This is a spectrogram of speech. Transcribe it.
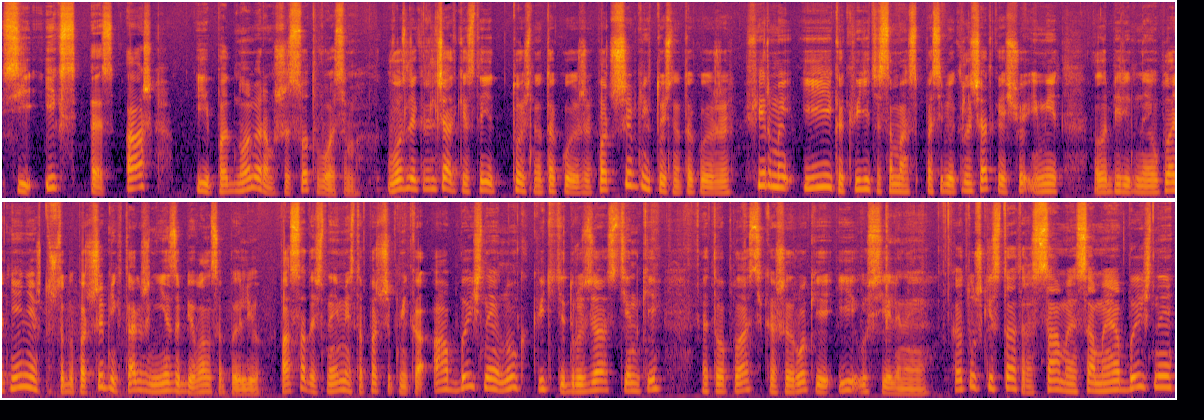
CXSH и под номером 608. Возле крыльчатки стоит точно такой же подшипник, точно такой же фирмы. И, как видите, сама по себе крыльчатка еще имеет лабиринтное уплотнение, чтобы подшипник также не забивался пылью. Посадочное место подшипника обычное, но, как видите, друзья, стенки этого пластика широкие и усиленные. Катушки статора самые-самые обычные,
